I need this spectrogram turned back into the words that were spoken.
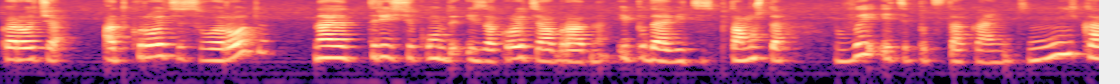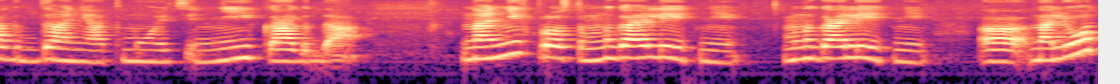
короче, откройте свой рот на 3 секунды и закройте обратно, и подавитесь, потому что вы эти подстаканники никогда не отмоете, никогда. На них просто многолетний, многолетний э, налет,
